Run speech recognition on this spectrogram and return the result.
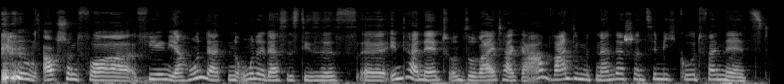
auch schon vor vielen Jahrhunderten, ohne dass es dieses äh, Internet und so weiter gab, waren die miteinander schon ziemlich gut vernetzt.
